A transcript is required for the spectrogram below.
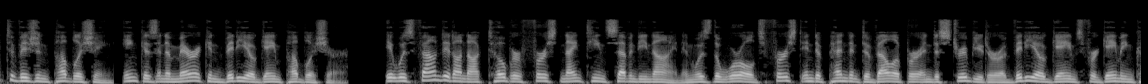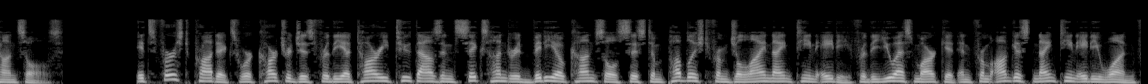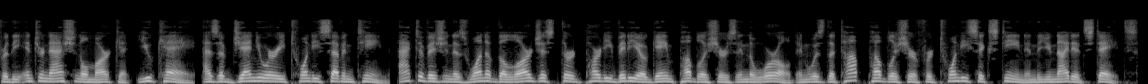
Activision Publishing, Inc. is an American video game publisher. It was founded on October 1, 1979 and was the world's first independent developer and distributor of video games for gaming consoles. Its first products were cartridges for the Atari 2600 video console system published from July 1980 for the US market and from August 1981 for the international market UK. .As of January 2017, Activision is one of the largest third-party video game publishers in the world and was the top publisher for 2016 in the United States.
